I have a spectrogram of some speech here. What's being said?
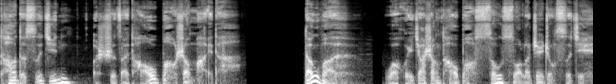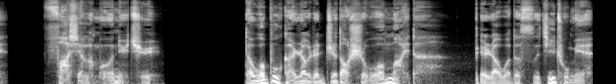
他的丝巾是在淘宝上买的。当晚，我回家上淘宝搜索了这种丝巾，发现了魔女区。但我不敢让人知道是我买的，便让我的司机出面，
